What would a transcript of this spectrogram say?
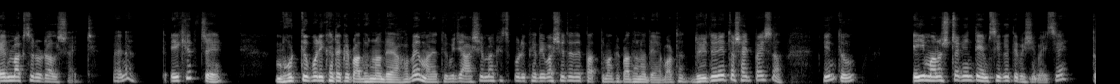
এর মার্কসও টোটাল ষাট, তাই না? তো এই ক্ষেত্রে ভর্তি পরীক্ষাটাকে প্রাধান্য দেওয়া হবে মানে তুমি যে আশি মার্কস পরীক্ষা দেবা, সেটাতে তোমাকে প্রাধান্য দেওয়া হবে। অর্থাৎ দুইজনেই তো ষাট পাইছো, কিন্তু এই মানুষটা কিন্তু এমসিকিউতে বেশি পাইছে, তো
